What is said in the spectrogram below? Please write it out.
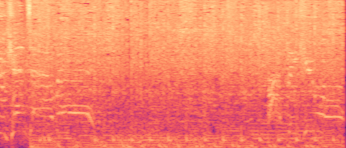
You can tell me. I think you are.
